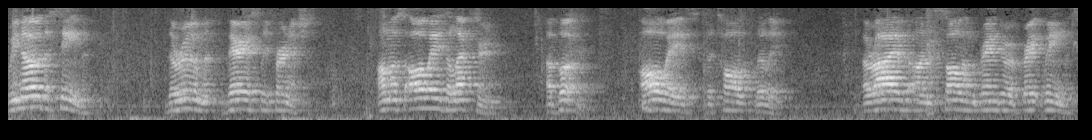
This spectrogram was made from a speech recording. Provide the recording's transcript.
We know the scene, the room variously furnished, almost always a lectern, a book, always the tall lily. Arrived on solemn grandeur of great wings,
